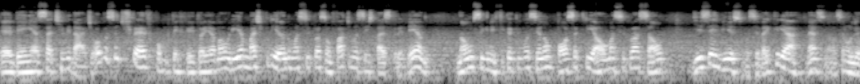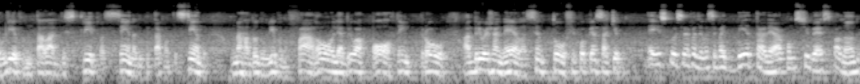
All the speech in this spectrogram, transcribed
é, bem essa atividade. Ou você descreve, como tem feito aí a maioria, mas criando uma situação. O fato de você estar escrevendo não significa que você não possa criar uma situação de serviço. Você vai criar, né? Senão você não lê o livro, não está lá descrito a cena do que está acontecendo. O narrador do livro não fala, oh, ele abriu a porta, entrou, abriu a janela, sentou, ficou pensativo. É isso que você vai fazer. Você vai detalhar como se estivesse falando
